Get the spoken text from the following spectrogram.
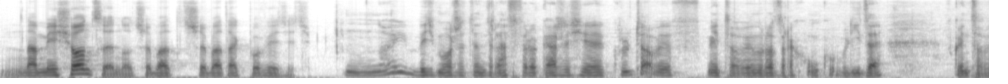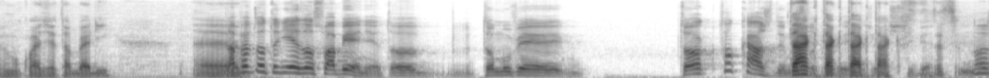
na miesiące, no trzeba, trzeba tak powiedzieć. No i być może ten transfer okaże się kluczowy w końcowym rozrachunku w lidze, końcowym układzie tabeli. E, Na pewno to nie jest osłabienie, to, to mówię, to, to każdy tak, może tak, tak, tak. Zdecyd- No,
